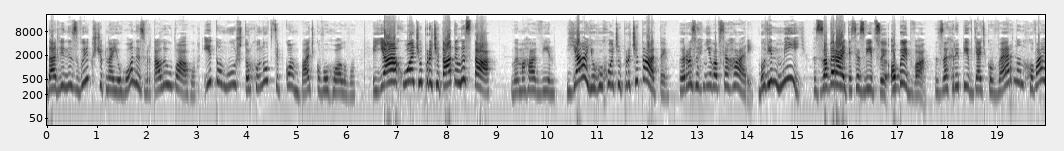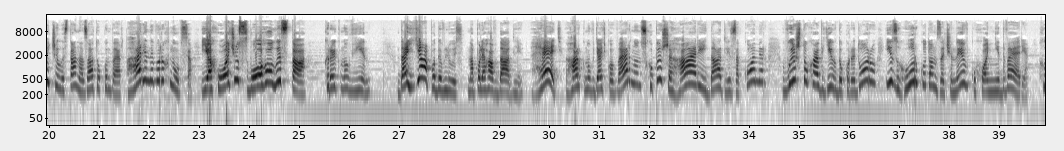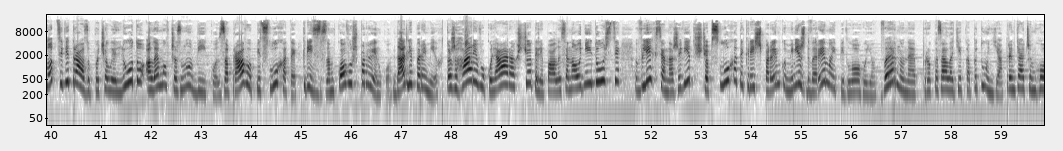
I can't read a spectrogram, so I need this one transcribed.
Дадлі не звик, щоб на його не звертали увагу, і тому штовхнув ціпком батькову голову. Я хочу прочитати листа, вимагав він. Я його хочу прочитати, розгнівався Гаррі. Бо він мій. Забирайтеся звідси, обидва. захрипів дядько Вернон, ховаючи листа назад у конверт. Гаррі не ворухнувся. Я хочу свого листа. крикнув він. Дай я подивлюсь, наполягав Дадлі. Геть. гаркнув дядько Вернон, схопивши Гаррі й Дадлі за комір, виштовхав їх до коридору і з гуркутом зачинив кухонні двері. Хлопці відразу почали люту, але мовчазну бійку за право підслухати крізь замкову шпаринку. Дадлі переміг. Тож Гаррі в окулярах, що теліпалися на одній дужці, влігся на живіт, щоб слухати крізь шпаринку між дверима і підлогою. Верноне, проказала тітка Петунья, тремтячим голосом.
